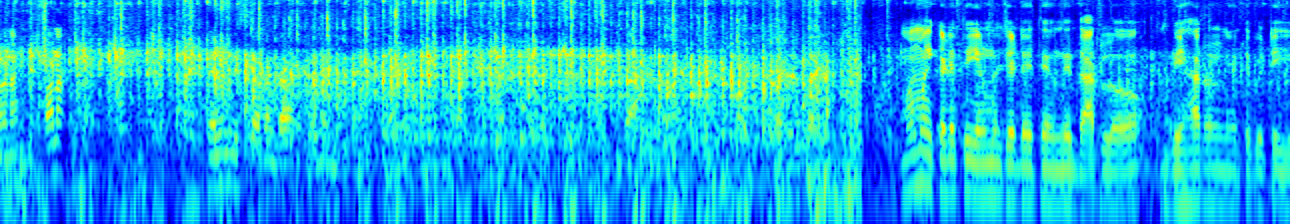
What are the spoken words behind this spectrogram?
అవునా? అవునా? ఎనుములు ఇస్తారంట? మామ ఇక్కడైతే ఎనుముల చెట్టు అయితే ఉంది. దారిలో బీహార్లను అయితే పెట్టి ఈ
